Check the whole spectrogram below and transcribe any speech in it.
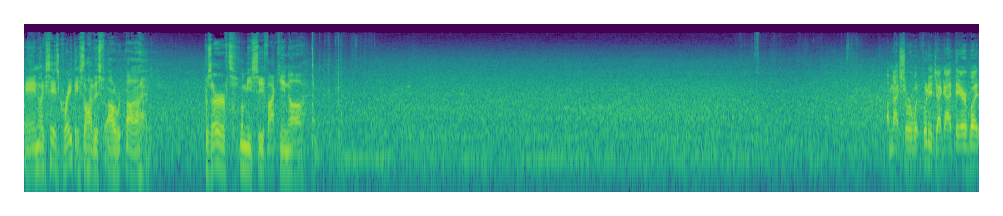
And like I say, it's great they still have this uh, uh, preserved. Let me see if I can uh, I'm not sure what footage I got there, but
